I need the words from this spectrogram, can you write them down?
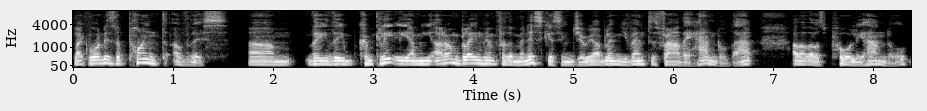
Like, what is the point of this? Um, they they completely. I mean, I don't blame him for the meniscus injury. I blame Juventus for how they handled that. I thought that was poorly handled.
